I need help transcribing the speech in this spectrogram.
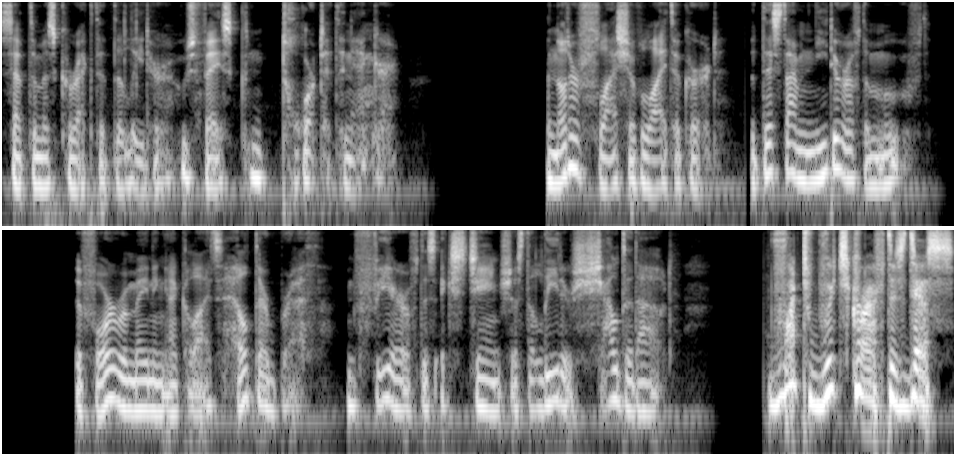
Septimus corrected the leader, whose face contorted in anger. Another flash of light occurred, but this time neither of them moved. The four remaining acolytes held their breath in fear of this exchange as the leader shouted out, What witchcraft is this?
